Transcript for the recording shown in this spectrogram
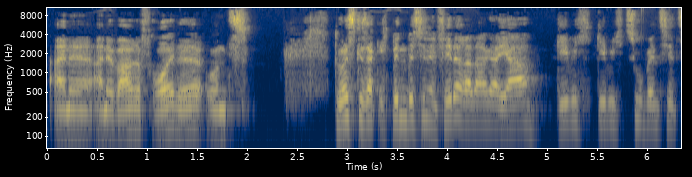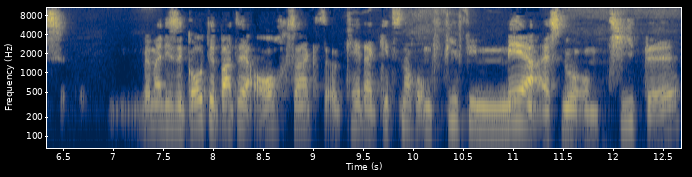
eine, eine wahre Freude. Und du hast gesagt, ich bin ein bisschen im Federerlager. Ja, gebe ich, gebe ich zu, wenn es jetzt wenn man diese Goat-Debatte auch sagt, okay, da geht's noch um viel, viel mehr als nur um Titel,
